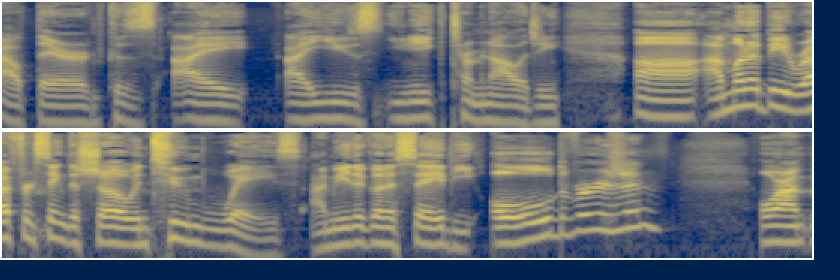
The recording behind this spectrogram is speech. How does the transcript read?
out there because I I use unique terminology. Uh, I'm going to be referencing the show in two ways. I'm either going to say the old version, or I'm,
